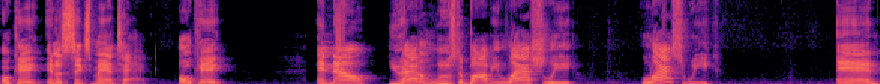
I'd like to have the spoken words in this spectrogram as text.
okay, in a six man tag. Okay. And now you had him lose to Bobby Lashley last week. And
